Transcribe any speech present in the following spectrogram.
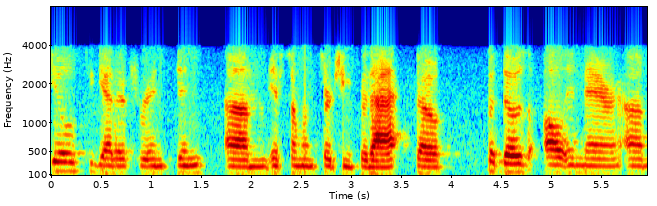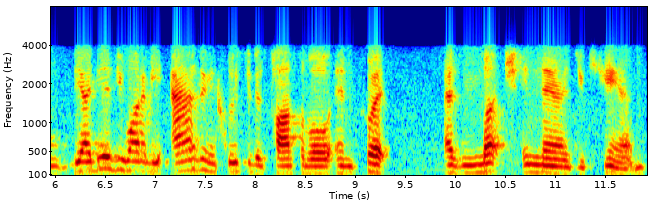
skills together, for instance, um, if someone's searching for that. So put those all in there. Um, the idea is you want to be as inclusive as possible and put as much in there as you can.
